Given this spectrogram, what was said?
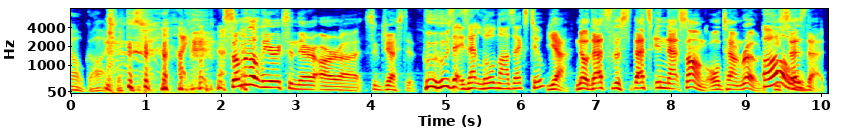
Oh gosh, Some of the lyrics in there are uh, suggestive. who who's that? Is that Lil Nas X too? Yeah, no, that's this. That's in that song, "Old Town Road." Oh, he says that.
